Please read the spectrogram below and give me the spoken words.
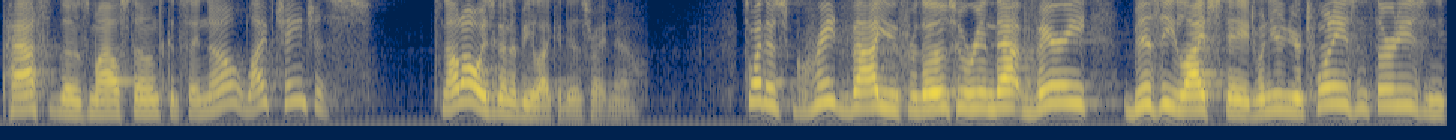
passed those milestones could say, no, life changes. It's not always going to be like it is right now. That's why there's great value for those who are in that very busy life stage. When you're in your 20s and 30s and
